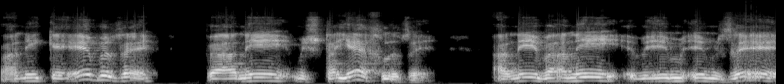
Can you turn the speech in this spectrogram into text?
ואני גאה בזה ואני משתייך לזה. אני ואני, ואם זה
